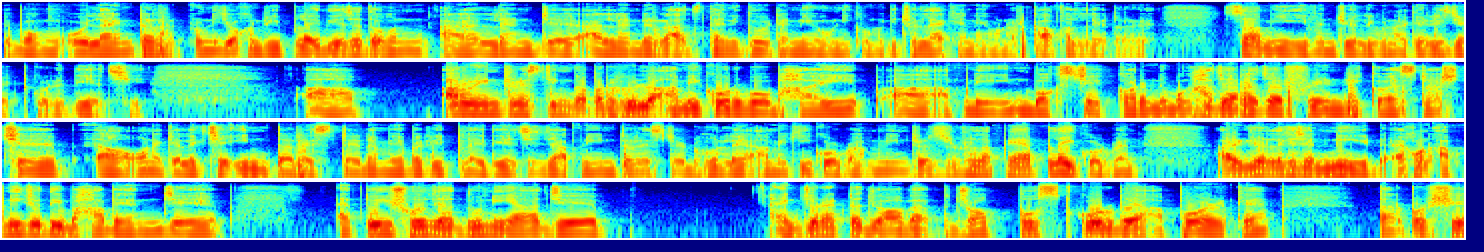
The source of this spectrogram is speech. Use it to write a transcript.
এবং ওই লাইনটার উনি যখন রিপ্লাই দিয়েছে, তখন আয়ারল্যান্ড যে আয়ারল্যান্ডের রাজধানীকে ওইটা নিয়ে উনি কোনো কিছু লেখে নেই ওনার কাফার লেটারে সো আমি ইভেনচুয়ালি ওনাকে রিজেক্ট করে দিয়েছি। আরও ইন্টারেস্টিং ব্যাপার হইল, আমি করব ভাই আপনি ইনবক্স চেক করেন এবং হাজার হাজার ফ্রেন্ড রিকোয়েস্ট আসছে অনেকে লিখছে ইন্টারেস্টেড আমি এবার রিপ্লাই দিয়েছি যে আপনি ইন্টারেস্টেড হলে আমি কি করব? আপনি ইন্টারেস্টেড হলে আপনি অ্যাপ্লাই করবেন। আরেকজন লিখেছে নিড এখন আপনি যদি ভাবেন যে এতই সোজা দুনিয়া যে একজন একটা জব অ্যাপ জব পোস্ট করবে আপওয়ার্কে তারপর সে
